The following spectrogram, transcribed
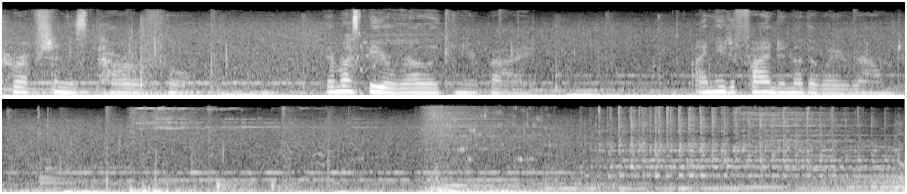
Corruption is powerful. There must be a relic nearby. I need to find another way around. The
